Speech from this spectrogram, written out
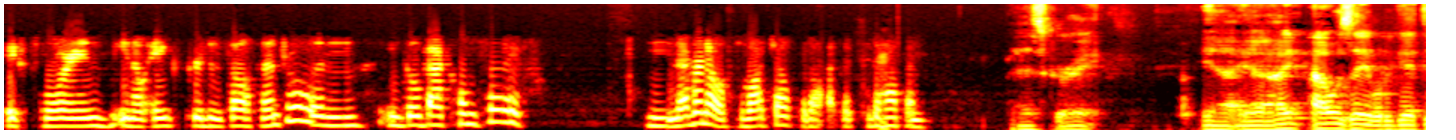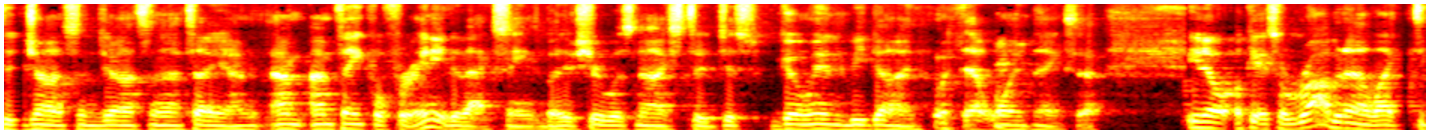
exploring, you know, Anchorage and South Central and, and go back home safe. You never know. So watch out for that. That could happen. That's great. Yeah, yeah. I, I was able to get the Johnson Johnson. I tell you, I'm, I'm, I'm thankful for any of the vaccines, but it sure was nice to just go in and be done with that one thing. So, you know, okay. So Rob and I like to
